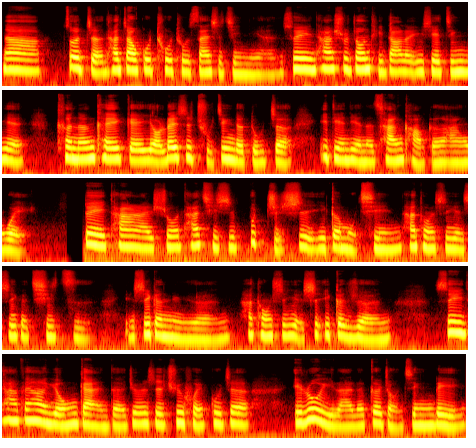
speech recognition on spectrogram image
那作者他照顾兔兔三十几年，所以他书中提到了一些经验，可能可以给有类似处境的读者一点点的参考跟安慰。对他来说，他其实不只是一个母亲，他同时也是一个妻子。也是一个女人，她同时也是一个人，所以她非常勇敢的，就是去回顾这一路以来的各种经历。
